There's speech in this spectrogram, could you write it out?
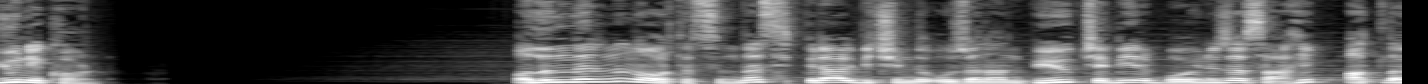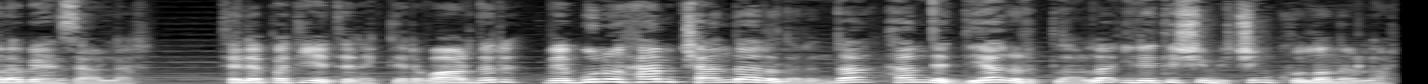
Unicorn Alınlarının ortasında spiral biçimde uzanan büyükçe bir boynuza sahip atlara benzerler. Telepati yetenekleri vardır ve bunu hem kendi aralarında hem de diğer ırklarla iletişim için kullanırlar.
